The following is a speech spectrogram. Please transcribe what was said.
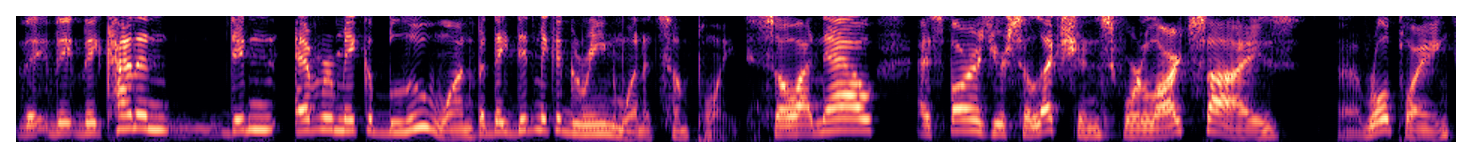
they, they, they kind of didn't ever make a blue one, but they did make a green one at some point. So uh, now, as far as your selections for large size uh, role playing,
